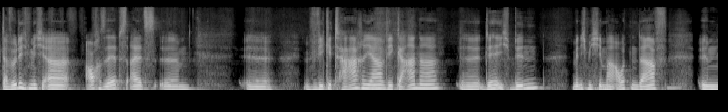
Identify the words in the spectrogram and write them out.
Da würde ich mich äh, auch selbst als ähm, äh, Vegetarier, Veganer, äh, der ich bin, wenn ich mich hier mal outen darf, ähm,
